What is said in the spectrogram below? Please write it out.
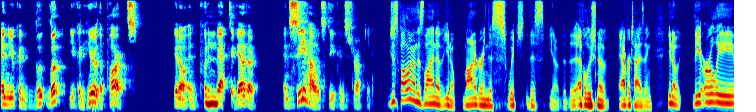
and you can look, you can hear the parts you know and put Mhm. it back together and see how it's deconstructed. Just following on this line of you know monitoring this switch this you know the, the evolution of advertising you know the early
